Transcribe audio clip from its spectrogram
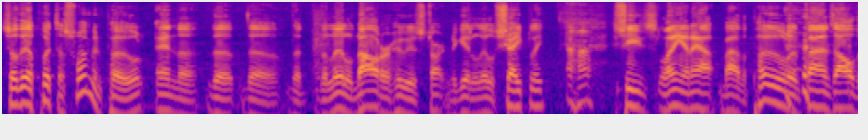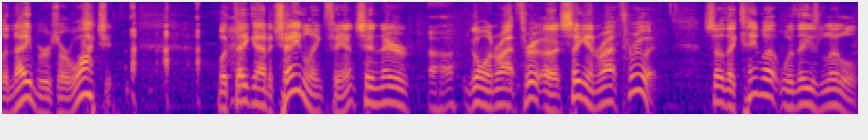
So they'll put the swimming pool, and the the, the, the, the little daughter who is starting to get a little shapely, Uh-huh. she's laying out by the pool and finds all the neighbors are watching. But they got a chain link fence, and they're Uh-huh. going right through, uh, seeing right through it. So they came up with these little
